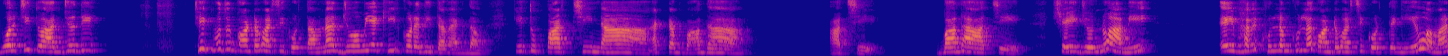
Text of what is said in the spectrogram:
বলছি তো, আর যদি ঠিক মতন কন্ট্রোভার্সি করতাম না, জমিয়ে ক্ষীর করে দিতাম একদম। কিন্তু পারছি না, একটা বাধা। আছে, বাধা আছে। সেই জন্য আমি এইভাবে খুল্লাম খুল্লা কন্ট্রোভার্সি করতে গিয়েও আমার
